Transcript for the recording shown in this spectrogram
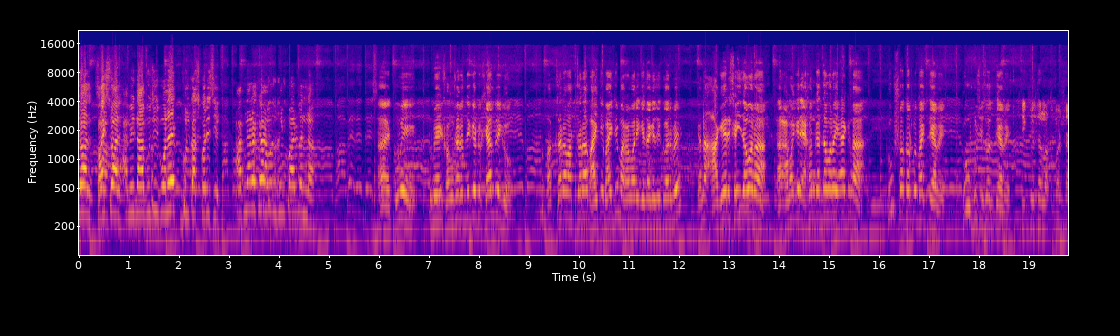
চল ভাই চল আমি না বুঝি অনেক ভুল কাজ করেছি। আপনারা কেউ এমন ভুল পারবেন না। হ্যাঁ তুমি তুমি এই সংসারের দিকে একটু খেয়াল রেখো। বাচ্চারা বাচ্চারা ভাইটি ভাইটি মারামারি গেজাগেজি করবে। কেন আগের সেই জামানা আর আমাদের এখনকার জামানায় এক না। খুব সতর্ক থাকতে হবে খুব খুশি চলতে হবে। ঠিক বুঝতেন মতো পয়সা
